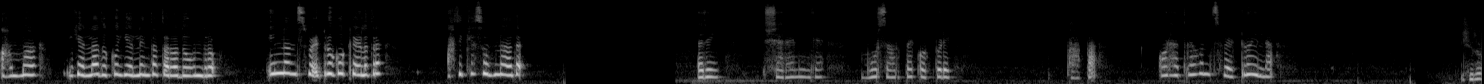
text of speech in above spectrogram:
ಅಮ್ಮ ಎಲ್ಲದಕ್ಕೂ ಎಲ್ಲಿಂದ ತರೋದು? ಅಂದರು. ಇನ್ನೊಂದು ಸ್ವೆಟ್ರಿಗೂ ಕೇಳಿದ್ರೆ ಅದಕ್ಕೆ ಸುಮ್ಮನೆ ಅದೇ ಶರಣಿಗೆ ಮೂರು ಸಾವಿರ ರೂಪಾಯಿ ಕೊಟ್ಬಿಡಿ. ಪಾಪ ಅವಳ ಹತ್ರ ಒಂದು ಸ್ವೆಟ್ರು ಇಲ್ಲ. ಇರೋ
